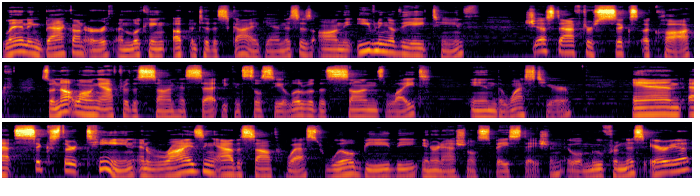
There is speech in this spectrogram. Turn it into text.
Landing back on Earth and looking up into the sky again, this is on the evening of the 18th, just after 6 o'clock, so not long after the sun has set. You can still see a little bit of the sun's light in the west here. And at 6:13 and rising out of the southwest will be the International Space Station. It will move from this area,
